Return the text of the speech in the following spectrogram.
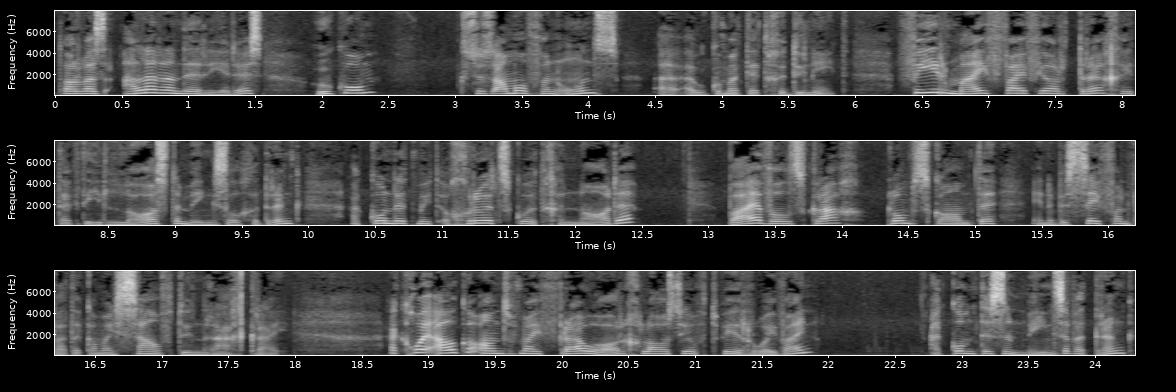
Daar was allerlei redes hoekom soos almal van ons uh, hoekom ek dit gedoen het. 4 Mei 5 jaar terug het ek die laaste mengsel gedrink. Ek kon dit met 'n groot skoot genade baie wilskrag klomp skaamte en 'n besef van wat ek aan myself doen regkry. Ek gooi elke aand vir my vrou haar glasie of twee rooiwyn. Ek kom tussen mense wat drink,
